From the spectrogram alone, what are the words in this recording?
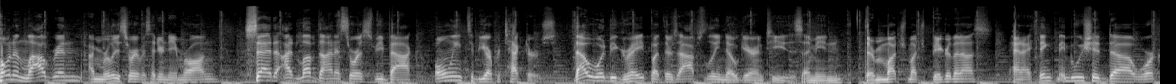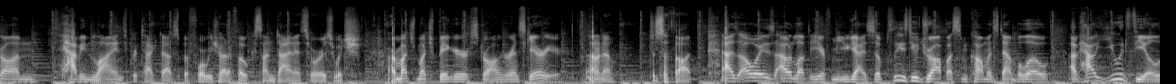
Conan Laugren, I'm really sorry if I said your name wrong, said, I'd love dinosaurs to be back, only to be our protectors. That would be great, but there's absolutely no guarantees. I mean, they're much, much bigger than us, and I think maybe we should uh, work on having lions protect us before we try to focus on dinosaurs, which are much, much bigger, stronger, and scarier. I don't know. Just a thought. As always, I would love to hear from you guys, so please do drop us some comments down below of how you would feel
